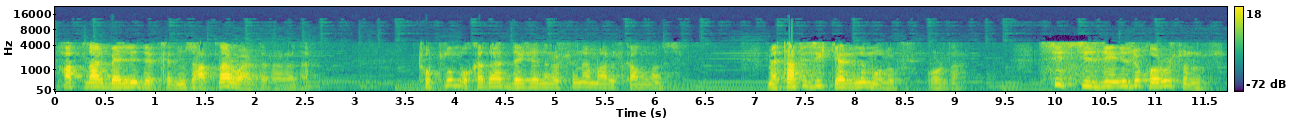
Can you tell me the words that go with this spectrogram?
hatlar bellidir. Kırmızı hatlar vardır arada. Toplum o kadar dejenerasyona maruz kalmaz. Metafizik gerilim olur orada. Siz sizliğinizi korursunuz.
